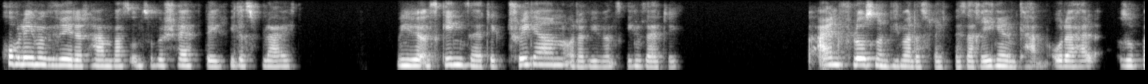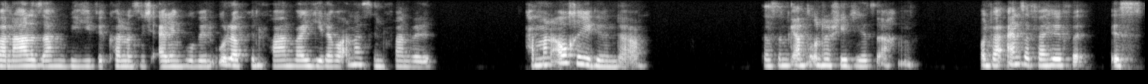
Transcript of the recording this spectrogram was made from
Probleme geredet haben, was uns so beschäftigt, wie das vielleicht wie wir uns gegenseitig triggern oder wie wir uns gegenseitig beeinflussen und wie man das vielleicht besser regeln kann. Oder halt so banale Sachen wie: Wir können uns nicht einigen, wo wir in Urlaub hinfahren, weil jeder woanders hinfahren will. Kann man auch regeln da. Das sind ganz unterschiedliche Sachen. Und bei Einzelfallhilfe ist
